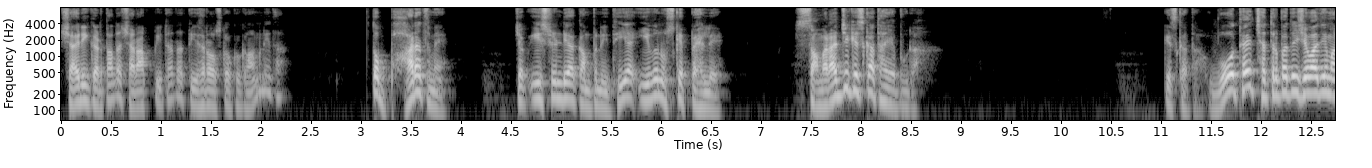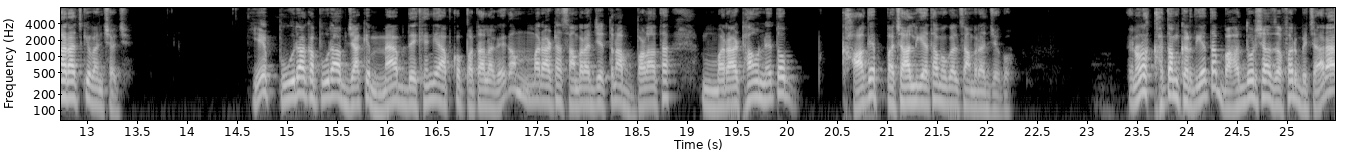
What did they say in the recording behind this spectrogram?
शायरी करता था, शराब पीता था, तीसरा उसका कोई काम नहीं था। तो भारत में जब ईस्ट इंडिया कंपनी थी या इवन उसके पहले, साम्राज्य किसका था यह पूरा? किसका था? वो थे छत्रपति शिवाजी महाराज के वंशज। ये पूरा का पूरा आप जाके मैप देखेंगे, आपको पता लगेगा, मराठा साम्राज्य इतना बड़ा था, मराठाओं ने तो खा के पचा लिया था मुगल साम्राज्य को। इन्होंने खत्म कर दिया था, बहादुर शाह ज़फ़र बेचारा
